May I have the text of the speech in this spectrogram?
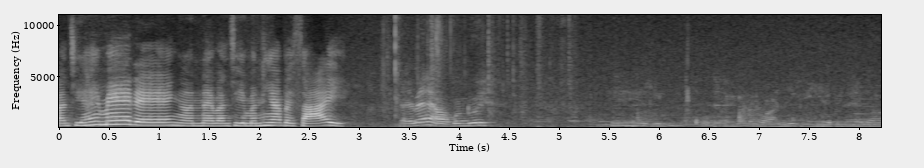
บัญชีให้แม่แดงเงินในบัญชีมันเฮียไปไซไหนแม่เอาเบิ้งด้วยนี่ลิ้นของไอ้ไอ้หวานนี่เฮียไปได้วะ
